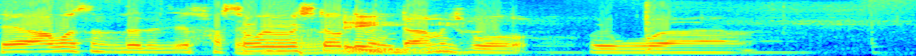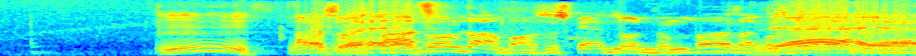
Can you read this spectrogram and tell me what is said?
Yeah, I wasn't. the- I saw we were still doing damage, but we were. Mmm. That I was was weird. bad going down, but I was just getting no numbers. Like, Yeah, yeah.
